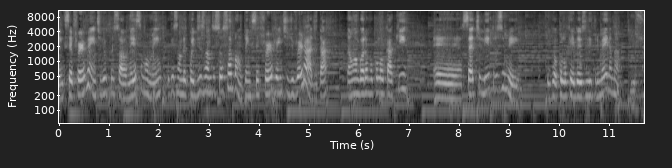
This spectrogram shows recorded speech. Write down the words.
Tem que ser fervente, viu, pessoal? Nesse momento, porque senão depois desanda o seu sabão. Tem que ser fervente de verdade, tá? Então, agora eu vou colocar aqui é, 7 litros e meio. Porque eu coloquei 2 litros e meio, né, Mel? Isso.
